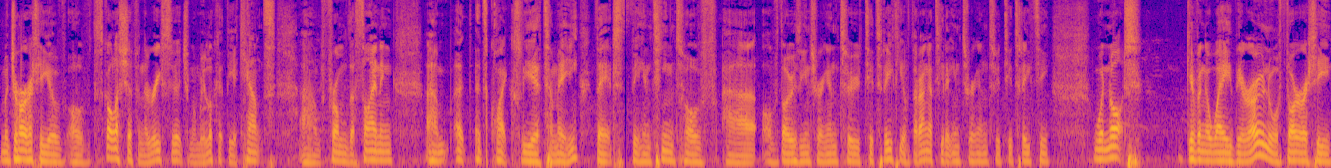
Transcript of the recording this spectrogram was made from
majority of, of scholarship and the research. When we look at the accounts um, from the signing, um, it, it's quite clear to me that the intent of uh, of those entering into Te Tiriti, of the rangatira entering into Te Tiriti, were not giving away their own authority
